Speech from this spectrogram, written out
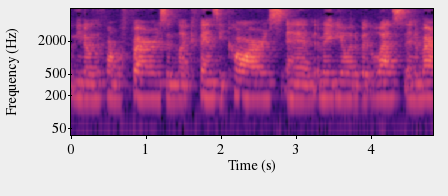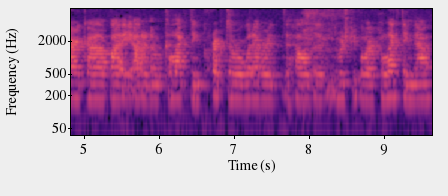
you know in the form of furs and like fancy cars and maybe a little bit less in america by i don't know collecting crypto or whatever the hell the rich people are collecting now.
